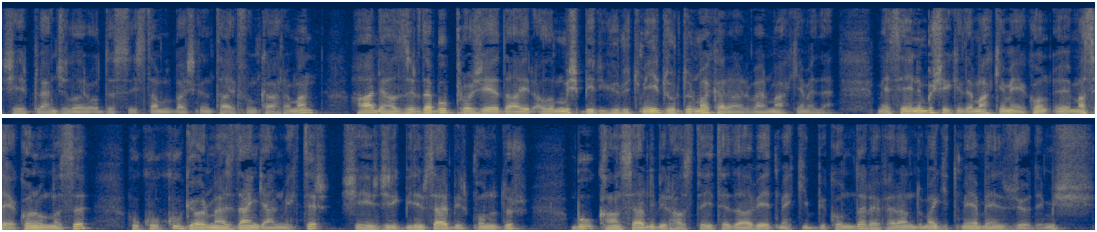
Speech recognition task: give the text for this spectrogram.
Şehir Plancıları Odası İstanbul Başkanı Tayfun Kahraman hali hazırda bu projeye dair alınmış bir yürütmeyi durdurma kararı var mahkemeden. Meselenin bu şekilde mahkemeye e, masaya konulması hukuku görmezden gelmektir. Şehircilik bilimsel bir konudur bu kanserli bir hastayı tedavi etmek gibi bir konuda referanduma gitmeye benziyor demiş.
